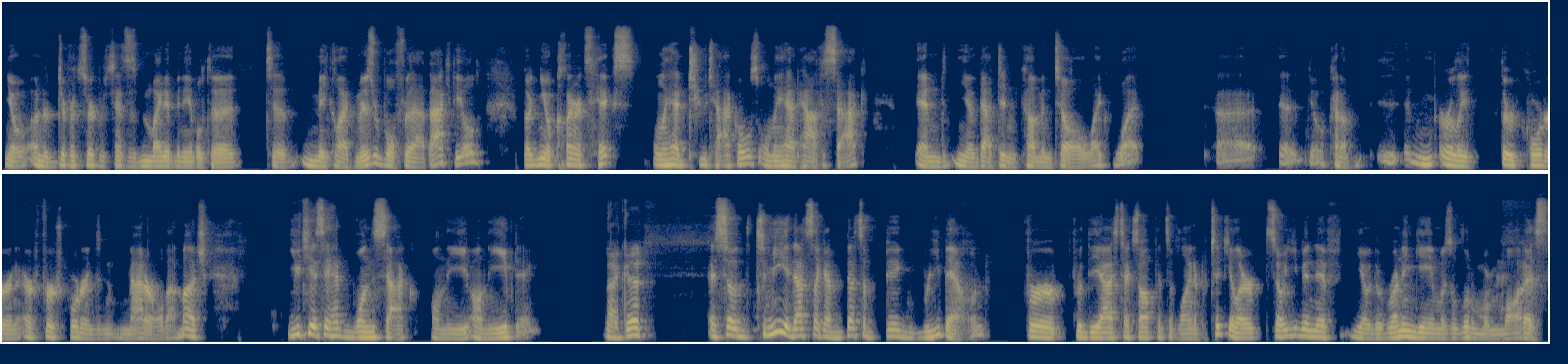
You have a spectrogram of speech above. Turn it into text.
you know, under different circumstances might have been able to to make life miserable for that backfield. But you know, Clarence Hicks only had two tackles, only had half a sack, and you know that didn't come until like what, uh, you know, kind of early third quarter and or first quarter, and didn't matter all that much. UTSA had one sack on the on the evening, Not good. and so to me, that's like a that's a big rebound for for the Aztecs offensive line in particular. So even if you know the running game was a little more modest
